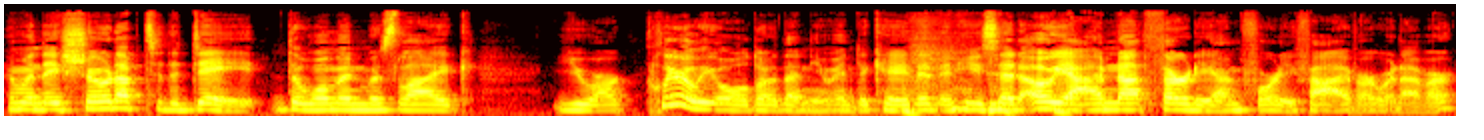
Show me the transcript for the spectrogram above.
And when they showed up to the date, the woman was like you are clearly older than you indicated. And he said oh yeah i'm not 30 i'm 45 or whatever.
